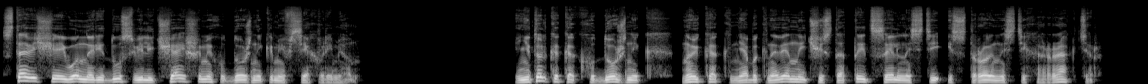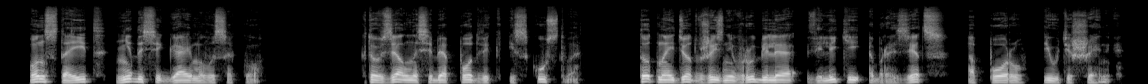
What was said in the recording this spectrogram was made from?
ставящая его наряду с величайшими художниками всех времен. И не только как художник, но и как необыкновенной чистоты, цельности и стройности характер, он стоит недосягаемо высоко. Кто взял на себя подвиг искусства, тот найдет в жизни Врубеля великий образец, опору и утешение.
